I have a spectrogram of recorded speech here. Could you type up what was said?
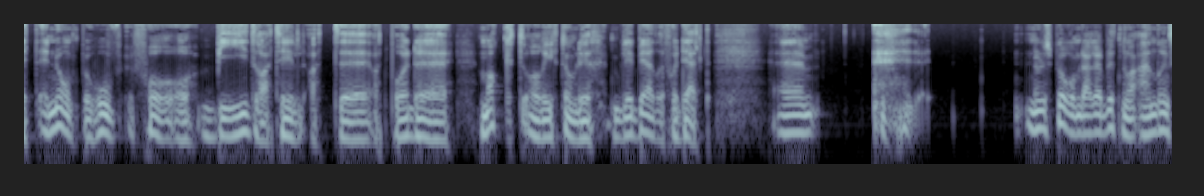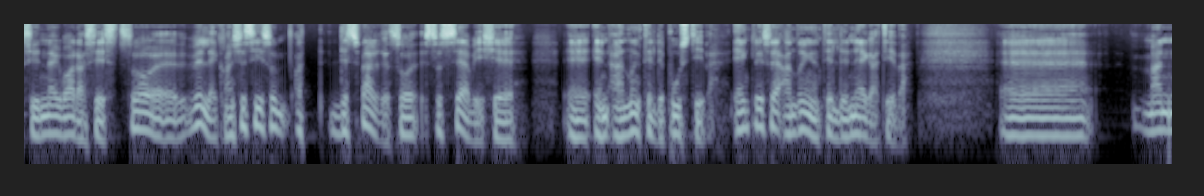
et enormt behov for å bidra til at, at både makt og rikdom blir, blir bedre fordelt. Når du spør om det er blitt noe endring siden jeg var der sist, så vil jeg kanskje si sånn at dessverre så, så ser vi ikke en endring til det positive. Egentlig så er endringen til det negative. Men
